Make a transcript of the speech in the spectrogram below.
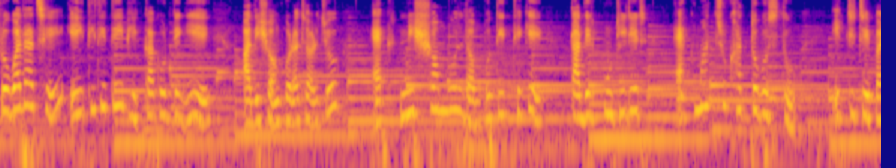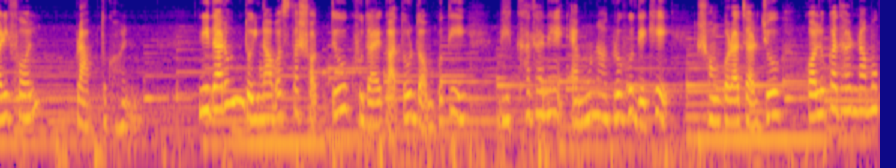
প্রবাদ আছে এই তিথিতেই ভিক্ষা করতে গিয়ে আদি শঙ্করাচার্য এক নিঃসম্বল দম্পতির থেকে তাদের কুটিরের একমাত্র খাদ্যবস্তু, একটি টেপারি ফল প্রাপ্ত হন নিদারুণ দৈনাবস্থা সত্ত্বেও ক্ষুদায় কাতর দম্পতি ভিক্ষাদানে এমন আগ্রহ দেখে শঙ্করাচার্য কলকাধার নামক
